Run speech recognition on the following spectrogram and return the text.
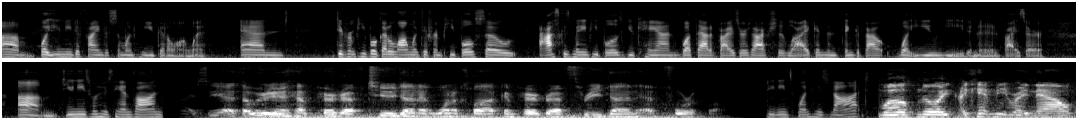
Um, what you need to find is someone who you get along with. And different people get along with different people. So ask as many people as you can what that advisor is actually like, and then think about what you need in an advisor. Um, do you need someone who's hands-on? Nice. So yeah, I thought we were going to have paragraph two done at one o'clock and paragraph three done at four o'clock. Do you need someone who's not? Well, no, I, I can't meet right now.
